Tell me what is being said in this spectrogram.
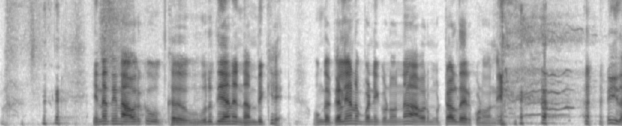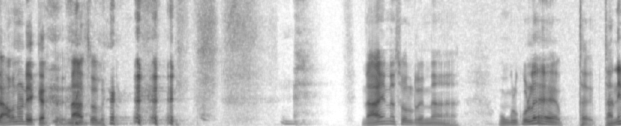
என்னத்துக்குன்னா அவருக்கு க உறுதியான நம்பிக்கை. உங்கள் கல்யாணம் பண்ணிக்கணுன்னா அவர் முட்டாள் தான் இருக்கணும்னு இது அவனுடைய கருத்து. நான் சொல்லு நான் என்ன சொல்கிறேன்னா உங்களுக்குள்ள த தனி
